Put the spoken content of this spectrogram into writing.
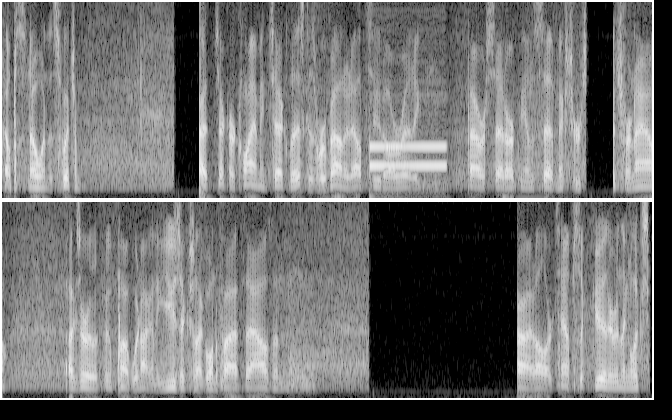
Helps us know when to switch them. All right, check our climbing checklist because we're about at altitude already. Power set, RPM set, mixture switch for now. Auxiliary fuel pump, we're not going to use it because we're not going to 5,000. All right, all our temps look good. Everything looks good.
